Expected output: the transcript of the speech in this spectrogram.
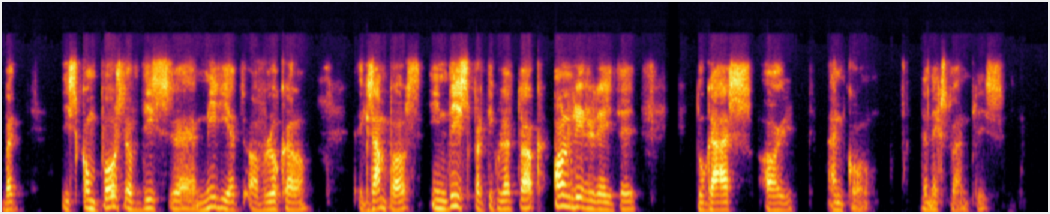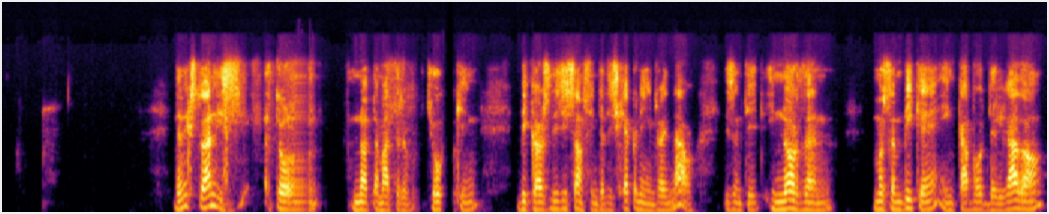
but is composed of this uh, myriad of local examples in this particular talk only related to gas, oil, and coal. The next one, please. The next one is at all not a matter of joking because this is something that is happening right now, isn't it? In northern Mozambique, in Cabo Delgado,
